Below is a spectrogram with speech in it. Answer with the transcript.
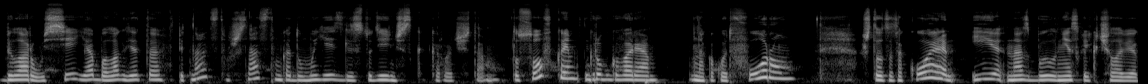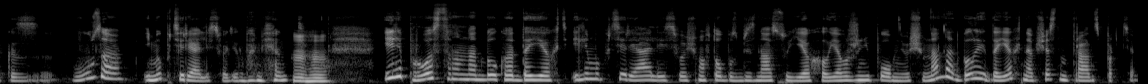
В Беларуси я была где-то в 15-16 году. Мы ездили студенческой, короче, там тусовкой, грубо говоря, на какой-то форум, что-то такое. И нас было несколько человек из вуза, и мы потерялись в один момент. Мгм. Или просто нам надо было куда-то доехать, или мы потерялись, в общем, автобус без нас уехал, я уже не помню. В общем, нам надо было доехать на общественном транспорте.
